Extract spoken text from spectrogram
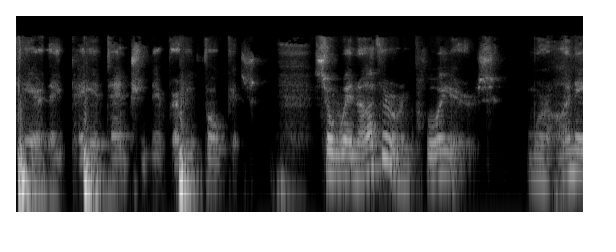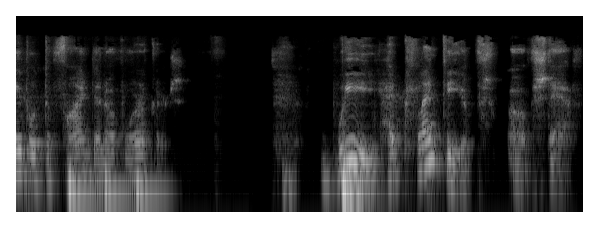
care. They pay attention. They're very focused. So when other employers were unable to find enough workers. We had plenty of, of staff.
